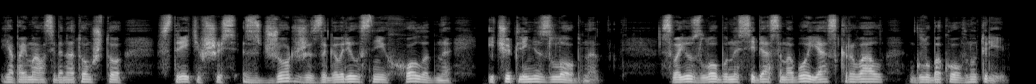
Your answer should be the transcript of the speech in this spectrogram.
Я поймал себя на том, что, встретившись с Джорджи, заговорил с ней холодно и чуть ли не злобно. Свою злобу на себя самого я скрывал глубоко внутри.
